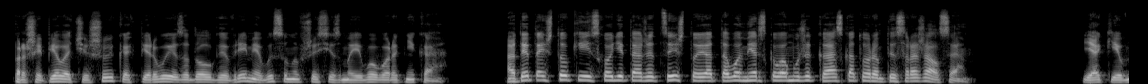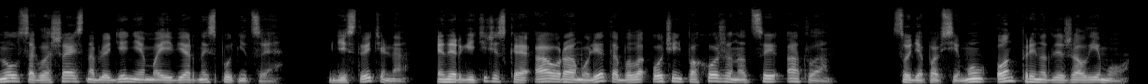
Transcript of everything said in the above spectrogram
– прошипела чешуйка, впервые за долгое время высунувшись из моего воротника. «От этой штуки исходит та же ци, что и от того мерзкого мужика, с которым ты сражался». Я кивнул, соглашаясь с наблюдением моей верной спутницы. Действительно, энергетическая аура амулета была очень похожа на ци Атла, Судя по всему, он принадлежал ему.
